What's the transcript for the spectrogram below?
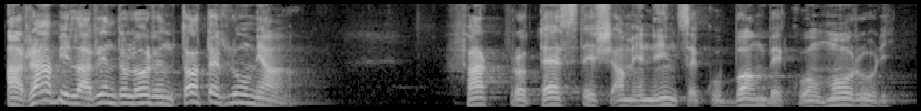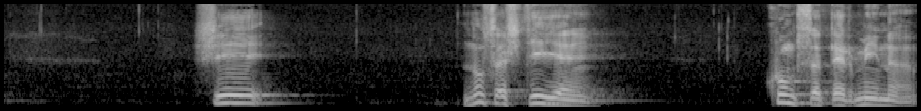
Arabii, la rândul lor, în toată lumea, fac proteste și amenință cu bombe, cu omoruri. Și nu se știe cum să termină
